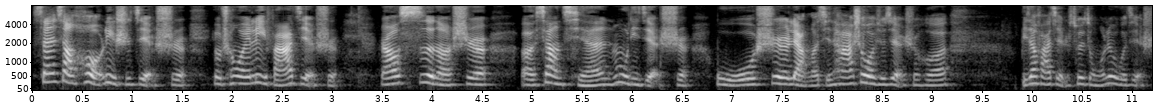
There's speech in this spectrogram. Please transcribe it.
三向后历史解释，又称为立法解释。然后四呢是呃向前目的解释，五是两个其他社会学解释和比较法解释。所以总共六个解释。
